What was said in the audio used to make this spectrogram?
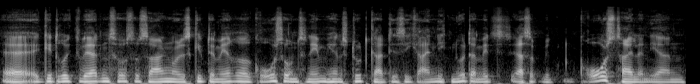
äh, gedrückt werden sozusagen. Und es gibt ja mehrere große Unternehmen hier in Stuttgart, die sich eigentlich nur damit, also mit Großteilen ihren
